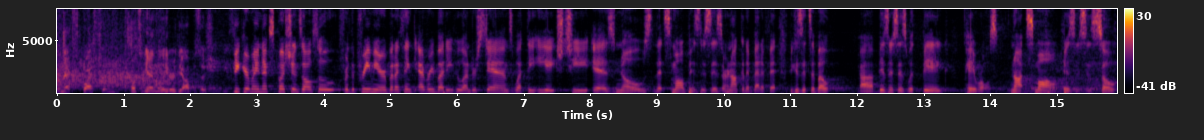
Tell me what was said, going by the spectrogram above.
The next question, once again, the Leader of the Opposition. Speaker, my next question is also for the Premier, but I think everybody who understands what the EHT is knows that small businesses are not going to benefit because it's about uh, businesses with big payrolls, not small businesses. So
